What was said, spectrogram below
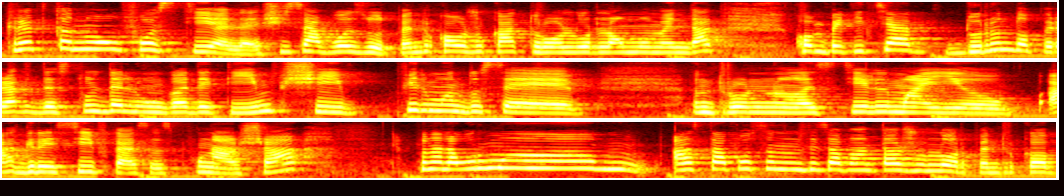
Cred că nu au fost ele și s-a văzut, pentru că au jucat roluri la un moment dat, competiția durând o perioadă destul de lungă de timp și filmându-se într-un stil mai uh, agresiv, ca să spun așa, Până la urmă, asta a fost în dezavantajul lor, pentru că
